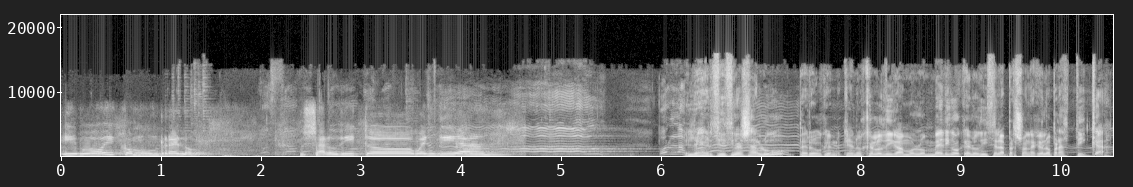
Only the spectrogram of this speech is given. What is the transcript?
y voy como un reloj. Un saludito, buen día. El ejercicio es salud, pero que, que no es que lo digamos los médicos, que lo dice la persona que lo practica.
